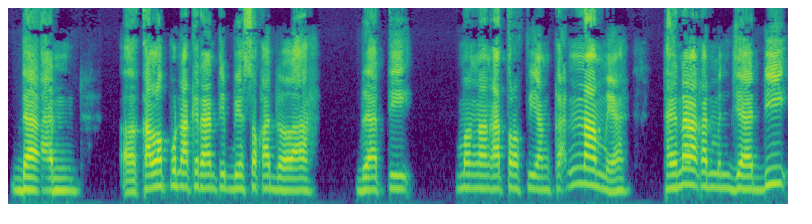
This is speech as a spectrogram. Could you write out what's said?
Dan Eh, kalaupun akhirnya nanti besok adalah berarti mengangkat trofi yang keenam ya, karena akan menjadi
